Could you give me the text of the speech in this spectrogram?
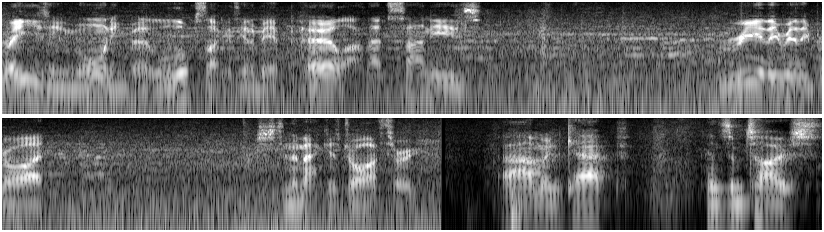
freezing morning, but it looks like it's gonna be a perler. That sun is really, really bright. Just in the Macca's drive through. Almond cap and some toast.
